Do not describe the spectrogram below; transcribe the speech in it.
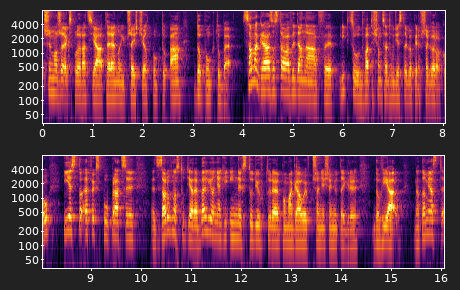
czy może eksploracja terenu i przejście od punktu A do punktu B. Sama gra została wydana w lipcu 2021 roku i jest to efekt współpracy zarówno studia Rebellion, jak i innych studiów, które pomagały w przeniesieniu tej gry do VR-u. Natomiast e,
